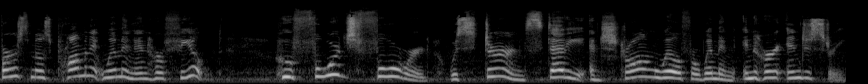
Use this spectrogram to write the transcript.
first most prominent women in her field, who forged forward with stern, steady, and strong will for women in her industry,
